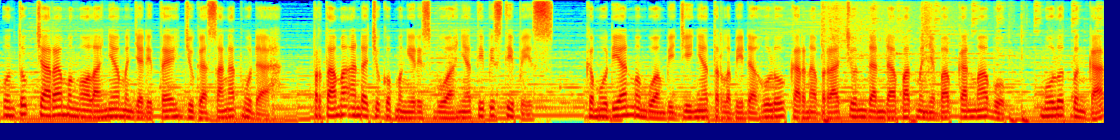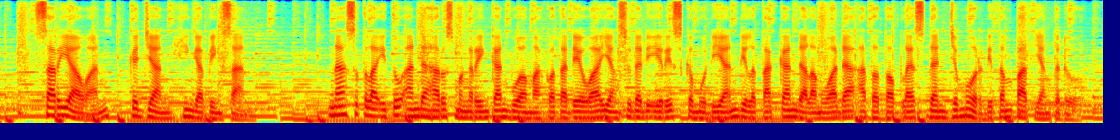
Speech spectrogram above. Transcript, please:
Untuk cara mengolahnya menjadi teh juga sangat mudah. Pertama Anda cukup mengiris buahnya tipis-tipis, kemudian membuang bijinya terlebih dahulu karena beracun dan dapat menyebabkan mabuk, mulut bengkak, sariawan, kejang hingga pingsan. Nah setelah itu Anda harus mengeringkan buah mahkota dewa yang sudah diiris kemudian diletakkan dalam wadah atau toples dan jemur di tempat yang teduh.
